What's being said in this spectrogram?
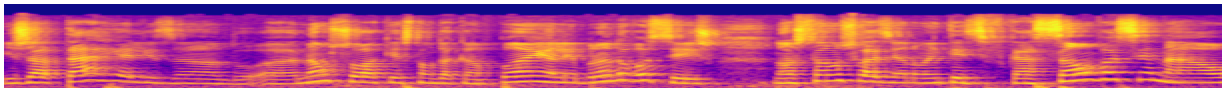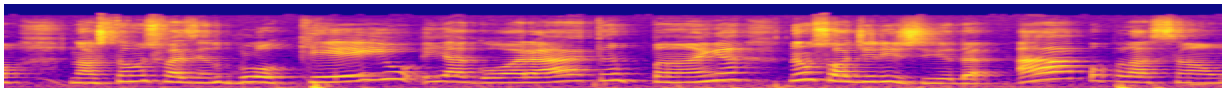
e já está realizando uh, não só a questão da campanha, lembrando a vocês, nós estamos fazendo uma intensificação vacinal, nós estamos fazendo bloqueio e agora a campanha, não só dirigida à população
